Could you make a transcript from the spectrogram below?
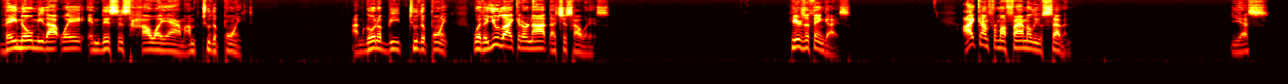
they know me that way. And this is how I am. I'm to the point. I'm going to be to the point. Whether you like it or not, that's just how it is. Here's the thing, guys. I come from a family of seven. Yes,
